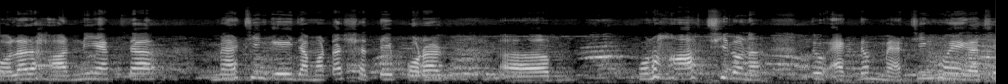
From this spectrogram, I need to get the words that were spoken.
গলার হার নিয়ে একটা ম্যাচিং এই জামাটার সাথে পরার কোনো হাত ছিল না। তো একদম ম্যাচিং হয়ে গেছে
